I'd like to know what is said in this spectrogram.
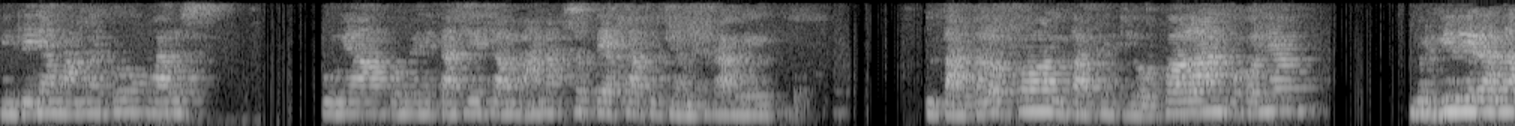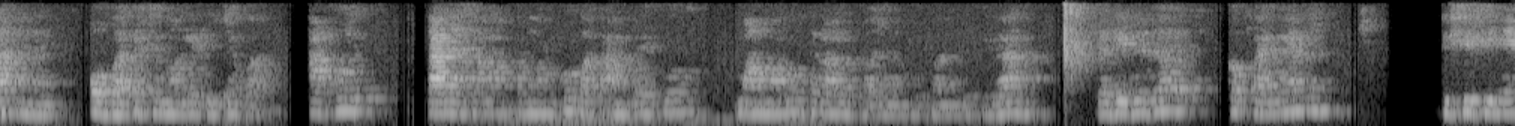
Intinya mama itu harus punya komunikasi sama anak setiap satu jam sekali entah telepon entah video callan pokoknya bergiliran lah obatnya cuma itu coba. Aku tanya sama temanku kata Ampe itu mamamu terlalu banyak beban pikiran. Jadi dia kepengen di sisinya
